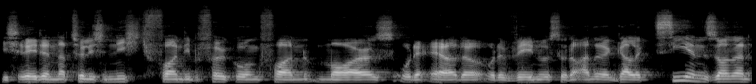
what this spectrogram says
Ich rede natürlich nicht von der Bevölkerung von Mars oder Erde oder Venus oder andere Galaxien, sondern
